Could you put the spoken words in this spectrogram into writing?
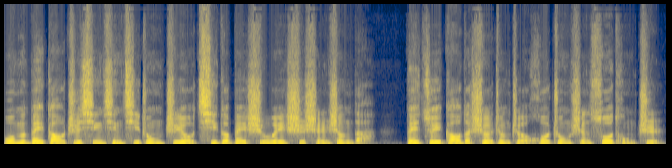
我们被告知，行星其中只有七个被视为是神圣的，被最高的摄政者或众神所统治，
